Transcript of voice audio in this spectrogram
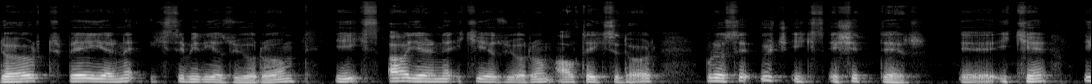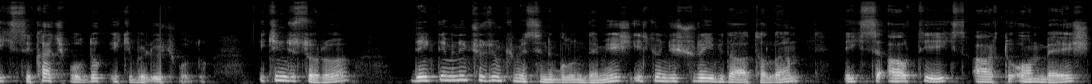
4. B yerine eksi 1 yazıyorum. X. A yerine 2 yazıyorum. 6 eksi 4. Burası 3x eşittir. E, 2. X'i kaç bulduk? 2 bölü 3 bulduk. İkinci soru. Denkleminin çözüm kümesini bulun demiş. İlk önce şurayı bir dağıtalım. Eksi 6x artı 15.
